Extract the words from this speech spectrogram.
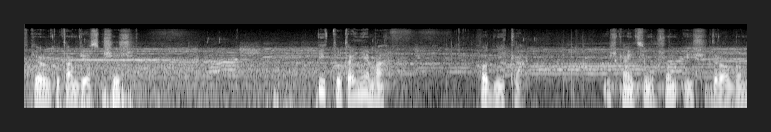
W kierunku tam, gdzie jest krzyż. I tutaj nie ma chodnika. Mieszkańcy muszą iść drogą.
